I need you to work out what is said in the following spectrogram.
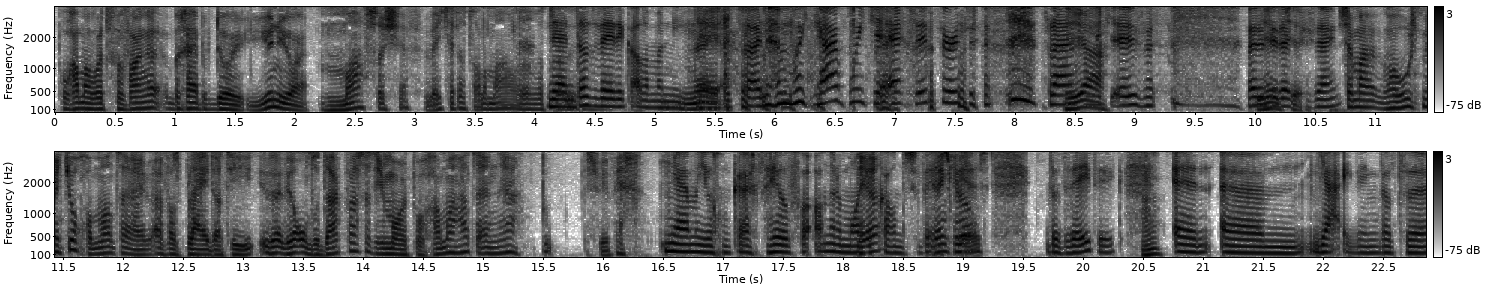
programma wordt vervangen, begrijp ik, door junior masterchef. Weet je dat allemaal? Wat, nee, dat weet ik allemaal niet. Nee. nee dat zou, daar, moet, daar moet je echt dit soort vragen ja. moet je even bij de directie zijn. Zeg maar, maar hoe is het met Jochem? Want hij, hij was blij dat hij weer onder dak was, dat hij een mooi programma had. En ja, is weer weg. Ja, maar Jochem krijgt heel veel andere mooie ja? kansen bij denk SBS. Dat weet ik. Hm. En um, ja, ik denk dat uh,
